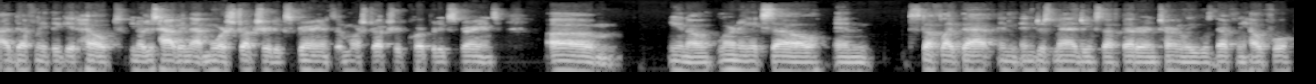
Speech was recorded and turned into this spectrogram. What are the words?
I definitely think it helped. You know, just having that more structured experience, a more structured corporate experience. Um, you know, learning Excel and stuff like that, and and just managing stuff better internally was definitely helpful.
